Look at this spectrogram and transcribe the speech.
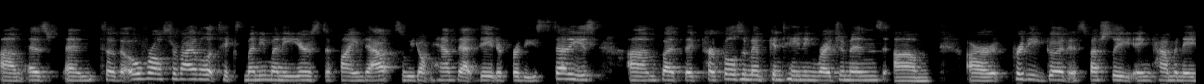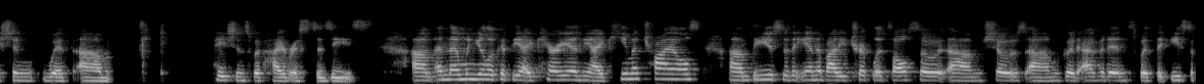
Um, as and so the overall survival it takes many many years to find out. So we don't have that data for these studies. Um, but the carfilzomib containing regimens um, are pretty good, especially in combination with um, patients with high risk disease. Um, and then when you look at the ICARIA and the IKEMA trials, um, the use of the antibody triplets also um, shows um, good evidence with the ISA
